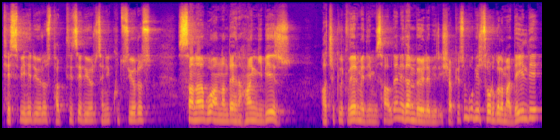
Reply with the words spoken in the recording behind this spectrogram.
tesbih ediyoruz, takdis ediyoruz, seni kutsuyoruz. Sana bu anlamda herhangi bir açıklık vermediğimiz halde neden böyle bir iş yapıyorsun? Bu bir sorgulama değildi.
